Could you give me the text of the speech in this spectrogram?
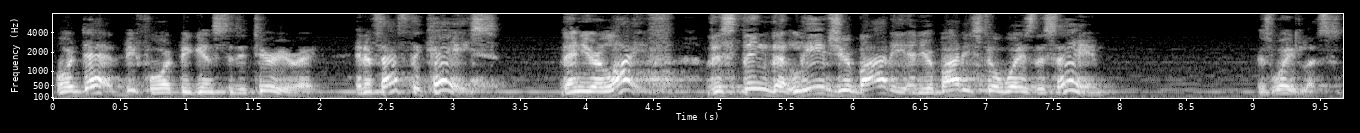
or dead before it begins to deteriorate. And if that's the case, then your life, this thing that leaves your body and your body still weighs the same, is weightless.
